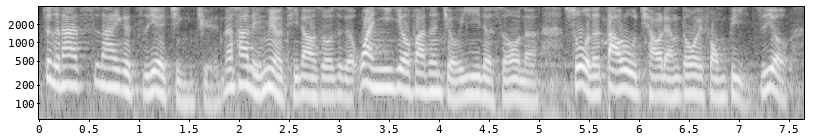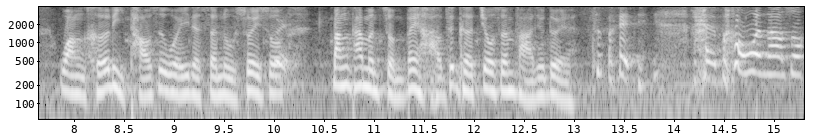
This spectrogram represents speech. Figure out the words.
这个他是他一个职业警觉。那他里面有提到说，这个万一又发生九一一的时候呢，所有的道路桥梁都会封闭，只有往河里逃是唯一的生路。所以说，帮他们准备好这个救生筏就对了。对，海豹问他说：“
